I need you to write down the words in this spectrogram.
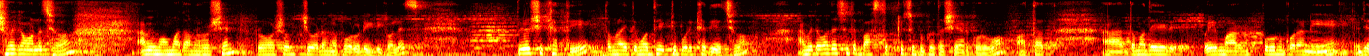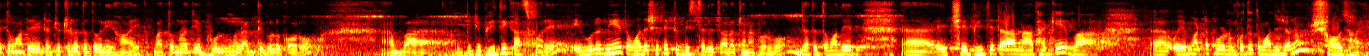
সবাই কেমন আছো? আমি মোহাম্মদ আনোয়ার হোসেন, প্রভাষক চুয়াডাঙ্গা পৌর ডিগ্রি কলেজ। প্রিয় শিক্ষার্থী, তোমরা ইতিমধ্যে একটি পরীক্ষা দিয়েছ। আমি তোমাদের সাথে বাস্তব কিছু অভিজ্ঞতা শেয়ার করব। অর্থাৎ তোমাদের ওই মার পূরণ করা নিয়ে যে তোমাদের এটা জটিলতা তৈরি হয় বা তোমরা যে ভুল ভুলান্তিগুলো করো বা ভীতি কাজ করে, এগুলো নিয়ে তোমাদের সাথে একটু বিস্তারিত আলোচনা করব। যাতে তোমাদের সেই ভীতিটা না থাকে বা ওই মারটা পূরণ করতে তোমাদের জন্য সহজ হয়।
